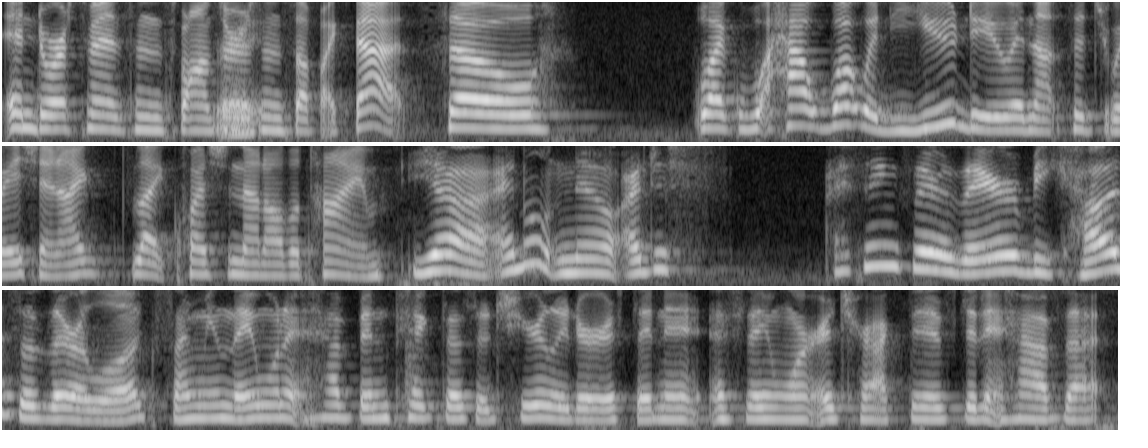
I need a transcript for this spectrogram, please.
endorsements and sponsors Right. and stuff like that. So, like, how, what would you do in that situation? I like question that all the time. Yeah, I don't know. I just I think they're there because of their looks. I mean, they wouldn't have been picked as a cheerleader if they didn't if they weren't attractive, didn't have that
